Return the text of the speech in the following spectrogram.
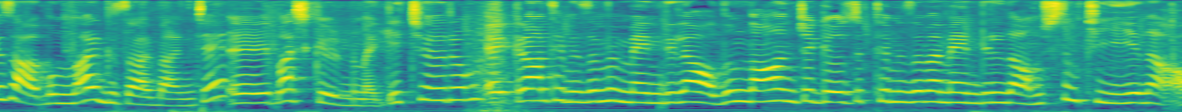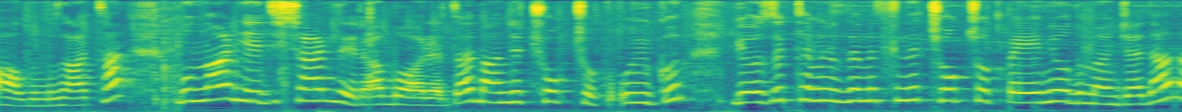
Güzel bunlar güzel bence. Ee, başka ürünüme geçiyorum. Ekran temizleme mendili aldım. Daha önce gözlük temizleme mendili de almıştım ki yine aldım zaten. Bunlar 7'şer lira bu arada. Bence çok çok uygun. Gözlük temizlemesini çok çok beğeniyordum önceden.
